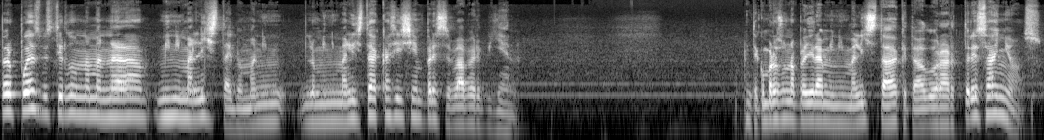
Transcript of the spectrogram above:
pero puedes vestir de una manera minimalista y lo, minimalista casi siempre se va a ver bien. Te compras una playera minimalista que te va a durar 3 años.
